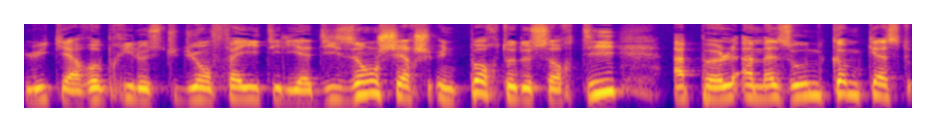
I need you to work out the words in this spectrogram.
lui qui a repris le studio en faillite il y a dix ans, cherche une porte de sortie. Apple, Amazon, Comcast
